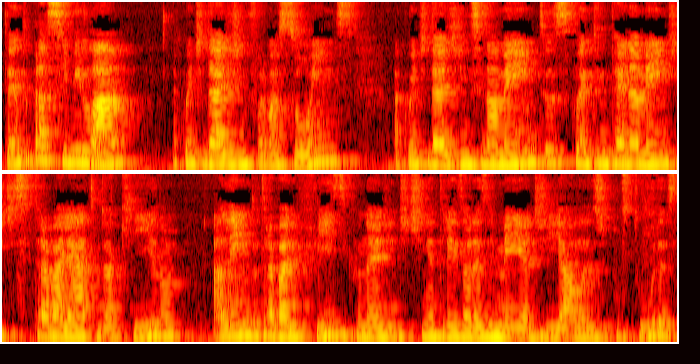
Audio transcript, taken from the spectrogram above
tanto para assimilar a quantidade de informações, a quantidade de ensinamentos, quanto internamente de se trabalhar tudo aquilo além do trabalho físico, né, a gente tinha três horas e meia de aulas de posturas,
